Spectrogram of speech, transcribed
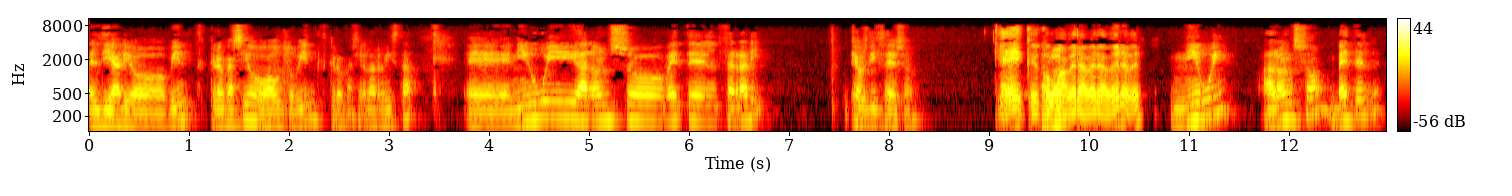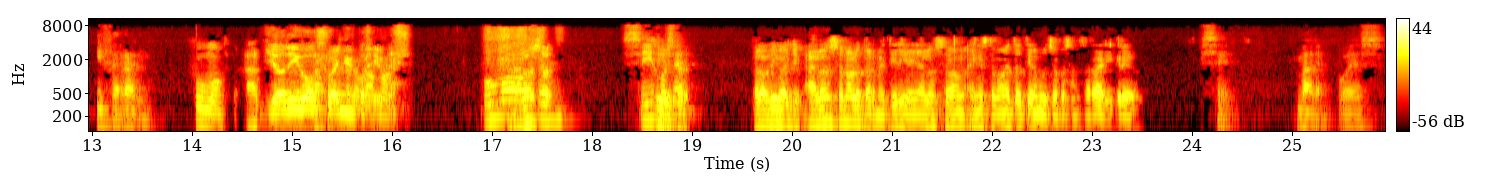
el diario Bild, creo que ha sido, o Auto Bild, creo que ha sido la revista. Eh, Niwi, Alonso, Vettel, Ferrari. ¿Qué os dice eso? ¿Qué? ¿Qué? ¿Cómo? A ver, a ver, a ver, a ver. Niwi, Alonso, Vettel y Ferrari. Humo. Yo digo sueño Pero imposible. vamos. Humo. Alonso- Sí, Sí, José. pero- Pero digo, yo- Alonso no lo permitiría y Alonso en este momento tiene mucho peso en Ferrari, creo. Sí. Vale, pues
